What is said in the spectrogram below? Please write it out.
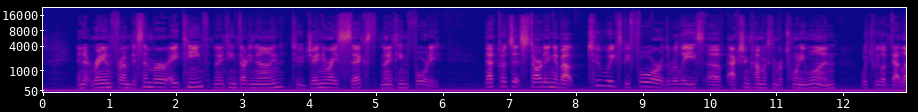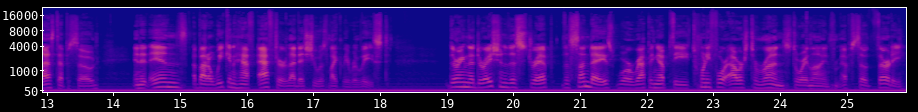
and it ran from December 18th, 1939 to January 6th, 1940. That puts it starting about two weeks before the release of Action Comics number 21, which we looked at last episode, and it ends about a week and a half after that issue was likely released. During the duration of this strip, the Sundays were wrapping up the 24 Hours to Run storyline from episode 30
